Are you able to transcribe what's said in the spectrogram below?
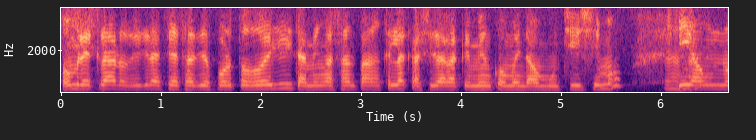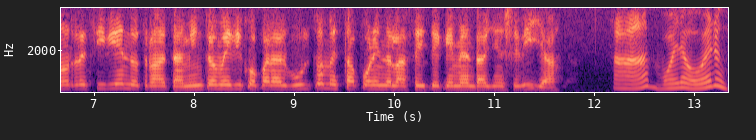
Hombre, claro, doy gracias a Dios por todo ello y también a Santa Ángela, que ha sido la que me ha encomendado muchísimo. Y aún no recibiendo tratamiento médico para el bulto, me está poniendo el aceite que me han dado en Sevilla. Ah, bueno, bueno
